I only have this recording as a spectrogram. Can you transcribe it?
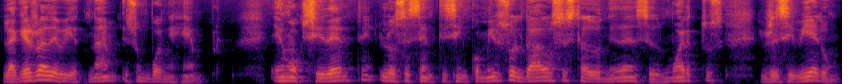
La guerra de Vietnam es un buen ejemplo. En Occidente, los 65.000 soldados estadounidenses muertos recibieron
